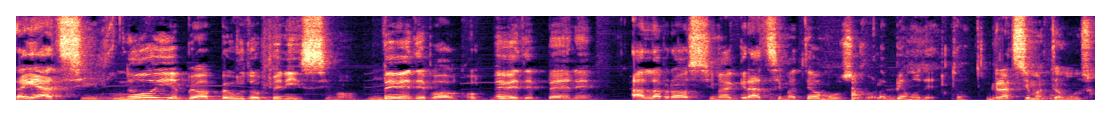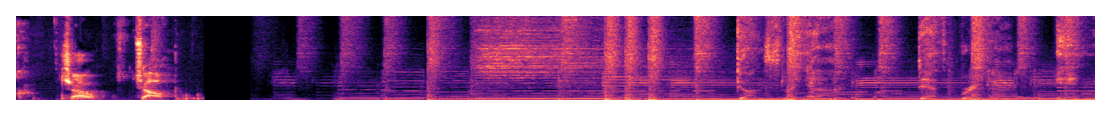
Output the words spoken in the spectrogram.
Ragazzi, noi abbiamo bevuto benissimo, bevete poco, bevete bene. Alla prossima, grazie Matteo Musco, l'abbiamo detto. Grazie Matteo Musco. Ciao. Ciao. Gunslinger, death bringer in.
